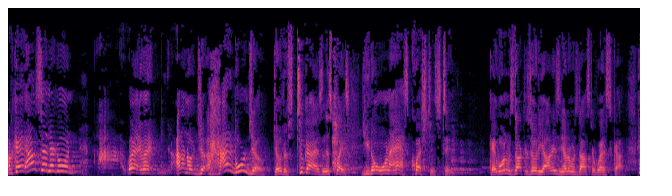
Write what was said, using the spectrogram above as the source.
Okay, I'm sitting there going, Wait, wait. I don't know. Joe. I had warned Joe. Joe, there's two guys in this place you don't want to ask questions to. Okay, one was Dr. Zodhiates and the other one was Dr. Westcott. He,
